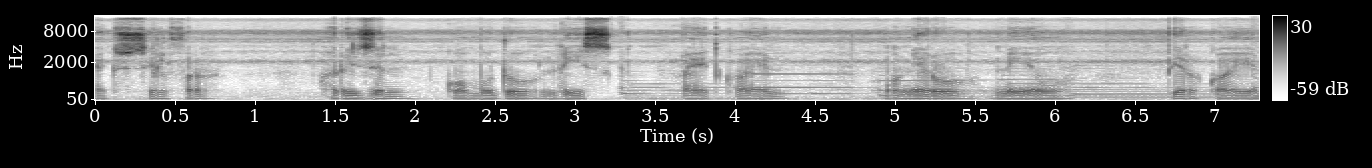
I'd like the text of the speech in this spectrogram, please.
X Silver Horizon Komodo Lisk Litecoin Monero Neo Peercoin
